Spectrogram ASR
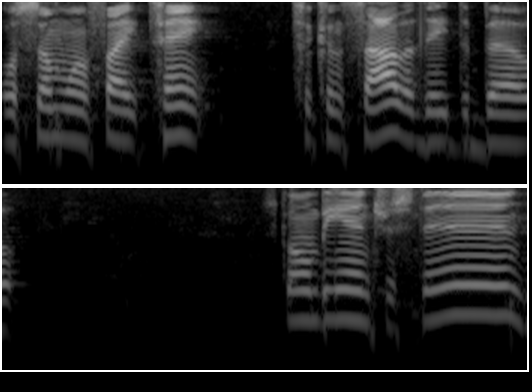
or someone fight Tank to consolidate the belt? It's to be interesting.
